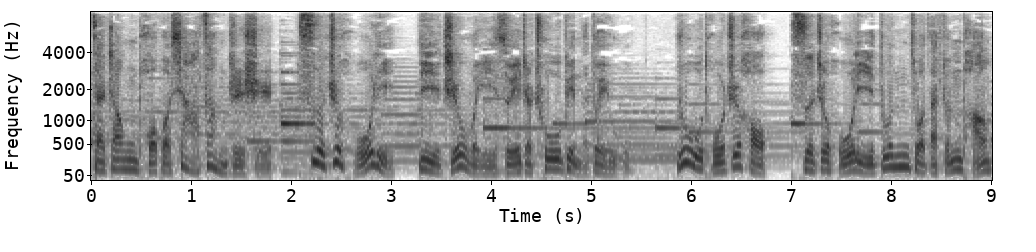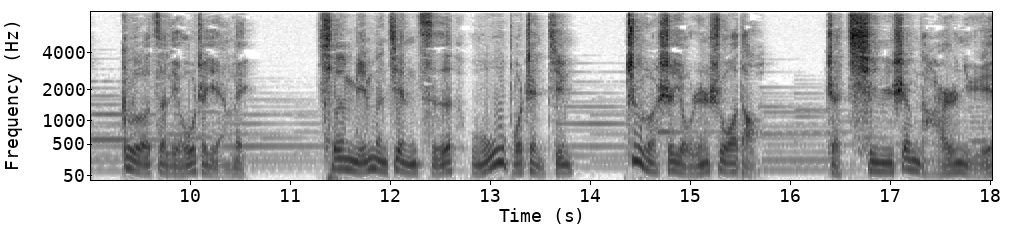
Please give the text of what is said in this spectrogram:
在张婆婆下葬之时，四只狐狸一直尾随着出殡的队伍。入土之后，四只狐狸蹲坐在坟旁，各自流着眼泪。村民们见此，无不震惊。这时有人说道：“这亲生的儿女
